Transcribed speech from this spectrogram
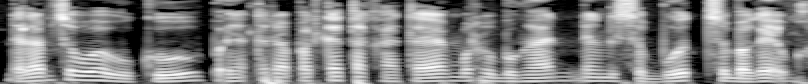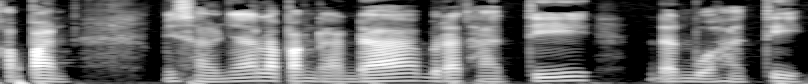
Dalam sebuah buku, banyak terdapat kata-kata yang berhubungan yang disebut sebagai ungkapan. Misalnya lapang dada, berat hati, dan buah hati.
